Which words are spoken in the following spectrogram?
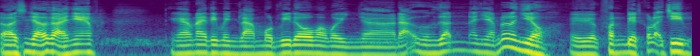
Rồi xin chào tất cả anh em. Thì Ngày hôm nay thì mình làm một video mà mình à, đã hướng dẫn anh em rất là nhiều Về việc phân biệt các loại chim.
